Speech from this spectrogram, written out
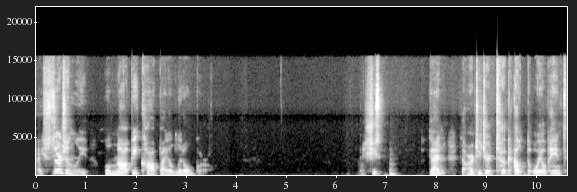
I certainly will not be caught by a little girl. She's then the art teacher took out the oil paint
